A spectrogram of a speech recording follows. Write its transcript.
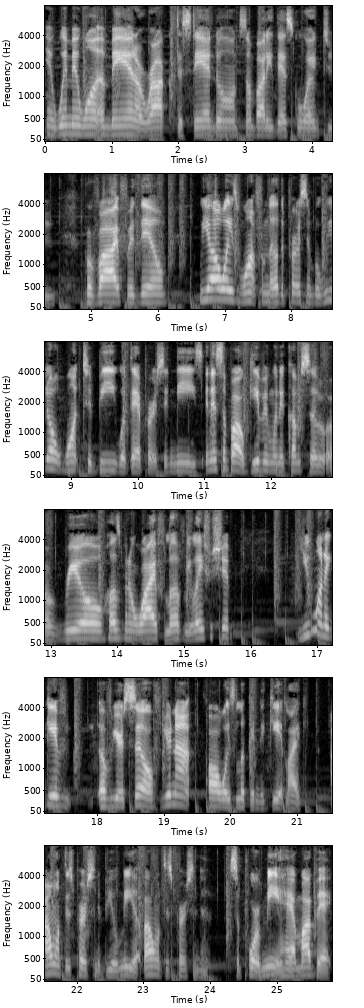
And women want a man, a rock to stand on, somebody that's going to provide for them we always want from the other person, but we don't want to be what that person needs. And it's about giving when it comes to a real husband and wife love relationship. You want to give of yourself. You're not always looking to get like, I want this person to build me up. I want this person to support me and have my back.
